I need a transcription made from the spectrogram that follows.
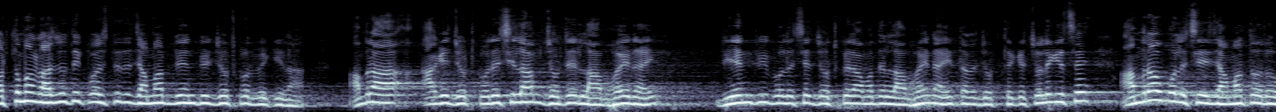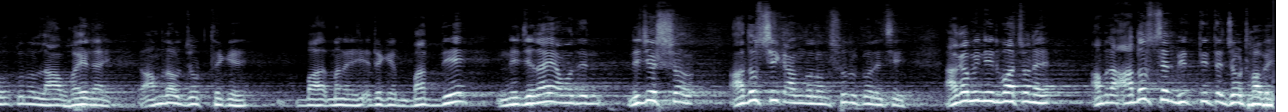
বর্তমান রাজনৈতিক পরিস্থিতিতে জামাত বিএনপি জোট করবে কিনা? আমরা আগে জোট করেছিলাম, জোটের লাভ হয় নাই। বিএনপি বলেছে জোট করে আমাদের লাভ হয় নাই, তারা জোট থেকে চলে গেছে। আমরাও বলেছি যে আমাদেরও কোনো লাভ হয় নাই। আমরাও জোট থেকে মানে এটাকে বাদ দিয়ে নিজেরাই আমাদের নিজস্ব আদর্শিক আন্দোলন শুরু করেছি। আগামী নির্বাচনে আমরা আদর্শের ভিত্তিতে জোট হবে।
